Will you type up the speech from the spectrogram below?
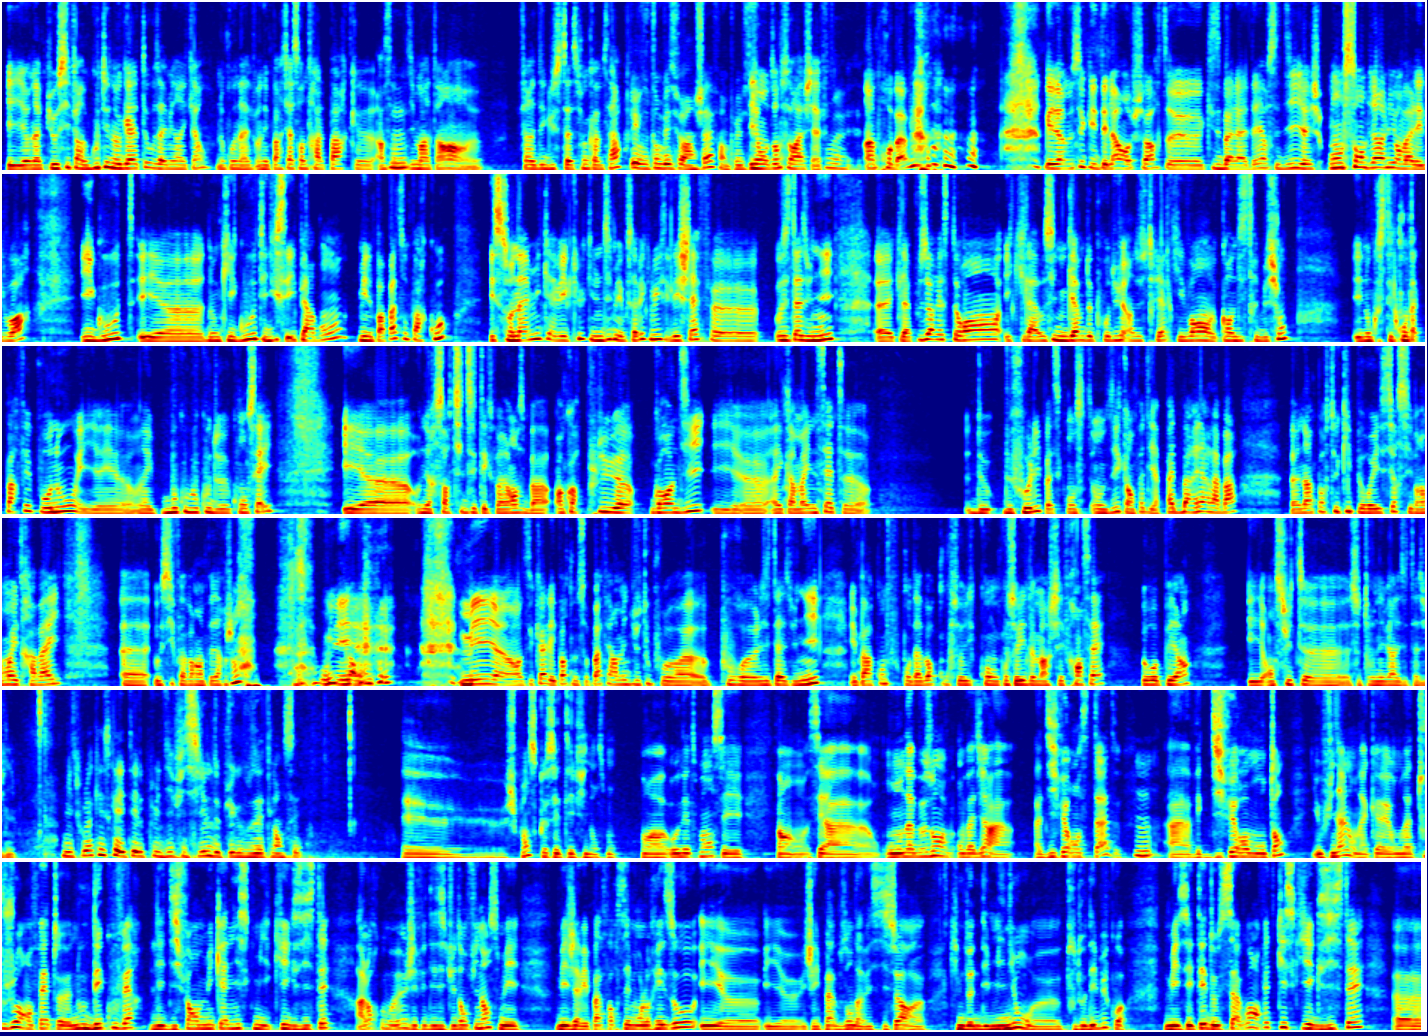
Et on a pu aussi faire goûter nos gâteaux aux Américains. Donc, on, a, on est parti à Central Park un samedi mmh. matin faire des dégustations comme ça. Et vous tombez sur un chef en plus Et on tombe sur un chef. Improbable. Il y avait un monsieur qui était là en short, euh, qui se baladait. On s'est dit, on le sent bien, lui, on va aller le voir. Il goûte, et euh, donc il goûte, il dit que c'est hyper bon, mais il ne parle pas de son parcours. Et son ami qui est avec lui, qui nous dit, mais vous savez que lui, il est chef euh, aux États-Unis, qu'il a plusieurs restaurants et qu'il a aussi une gamme de produits industriels qu'il vend en distribution. Et donc c'était le contact parfait pour nous et on a eu beaucoup beaucoup de conseils. Et euh, on est ressorti de cette expérience bah, encore plus euh, grandi et euh, avec un mindset de, folie parce qu'on se dit qu'en fait, il n'y a pas de barrière là-bas. N'importe qui peut réussir si vraiment il travaille. aussi, il faut avoir un peu d'argent. oui, mais, quand même. mais en tout cas, les portes ne sont pas fermées du tout pour, pour les États-Unis. Mais par contre, il faut qu'on d'abord consolide, consolide, le marché français, européen, et ensuite se tourner vers les États-Unis. Mitoula, qu'est-ce qui a été le plus difficile depuis que vous êtes lancé? Je pense que c'était le financement. honnêtement, c'est, on en a besoin, on va dire, à, à différents stades, mm. avec différents montants. Et au final, on a, on a toujours, en fait, euh, nous, découvert les différents mécanismes qui existaient. Alors que moi-même, j'ai fait des études en finance, mais, mais j'avais pas forcément le réseau et, euh, et euh, j'avais pas besoin d'investisseurs qui me donnent des millions tout au début, quoi. Mais c'était de savoir, en fait, qu'est-ce qui existait,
